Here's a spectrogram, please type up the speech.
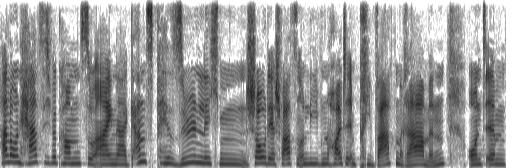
Hallo und herzlich willkommen zu einer ganz persönlichen Show der Schwarzen Oliven, heute im privaten Rahmen. Und ähm,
